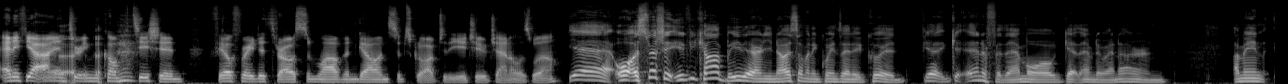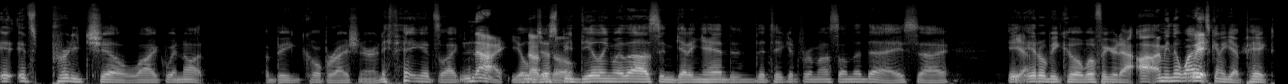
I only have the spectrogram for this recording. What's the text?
And if you are uh. entering the competition, feel free to throw us some love and go and subscribe to the YouTube channel as well. Yeah, or especially if you can't be there and you know someone in Queensland who could, yeah, get, enter for them or get them to enter. And I mean, it, it's pretty chill. Like we're not a big corporation or anything. It's like No, you'll just be dealing with us and getting handed the ticket from us on the day. So it, Yeah. it'll be cool. We'll figure it out. I, I mean, the way Wait. it's going to get picked,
